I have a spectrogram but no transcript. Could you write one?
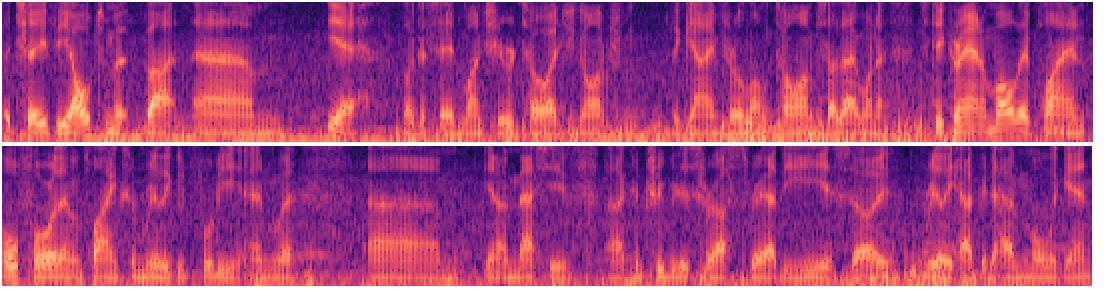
achieve the ultimate. But um, yeah, like I said, once you're retired, you're gone from the game for a long time. So they want to stick around. And while they're playing, all four of them are playing some really good footy, and we're um, you know, massive uh, contributors for us throughout the year. So really happy to have them all again.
